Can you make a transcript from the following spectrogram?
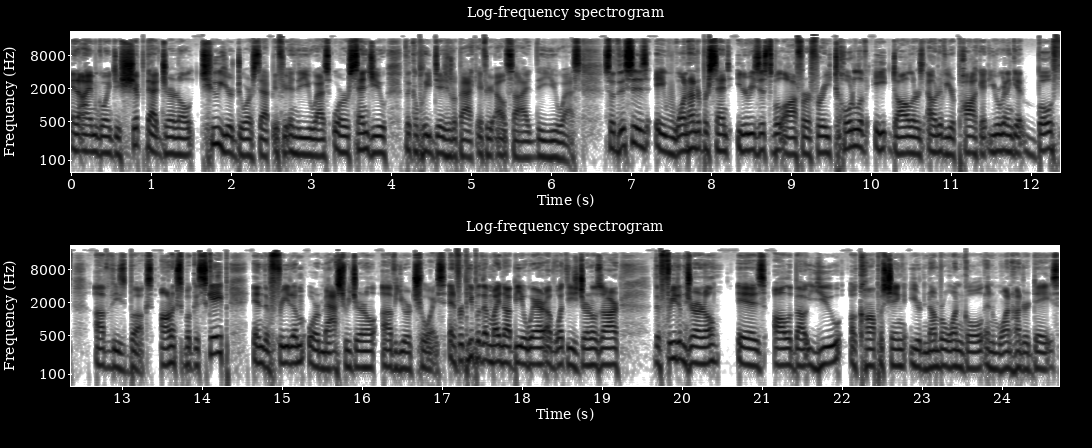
and I'm going to ship that journal to your doorstep if you're in the US or send you the complete digital pack if you're outside the US. So this is a 100% irresistible offer for a total of $8 out of your pocket. You're going to get both of these books, Anik's Book Escape in the Freedom or Mastery Journal of your choice. And for people that might not be aware of what these journals are, the Freedom Journal is all about you accomplishing your number one goal in 100 days.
